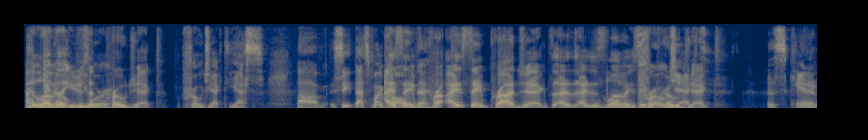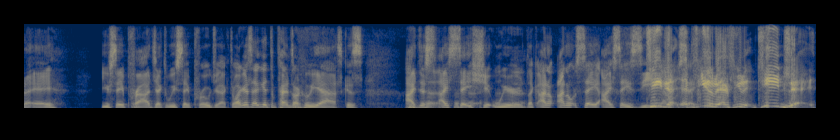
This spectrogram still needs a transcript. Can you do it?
I love know, that you just you said project. project. Yes. Um, see, that's my I say pro- I say project. I, I just love how you say Project. project. It's Canada, eh? You say project, we say project. Well, I guess it depends on who you ask, because I just I say shit weird. Like I don't I don't say I say Z. TJ, say- excuse me, excuse me, TJ,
